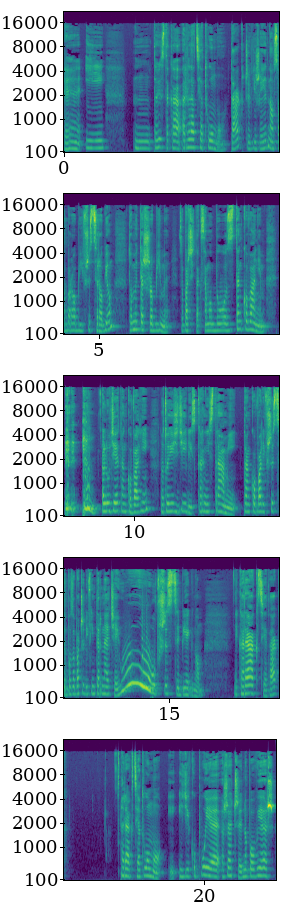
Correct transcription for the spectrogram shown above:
Yy, I to jest taka relacja tłumu, tak? Czyli, że jedna osoba robi, wszyscy robią, to my też robimy. Zobaczcie, tak samo było z tankowaniem. Ludzie tankowali, no to jeździli z karnistrami, tankowali wszyscy, bo zobaczyli w internecie, uuu, wszyscy biegną. Jaka reakcja, tak? Reakcja tłumu. Idzie, kupuje rzeczy, no bo wiesz,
